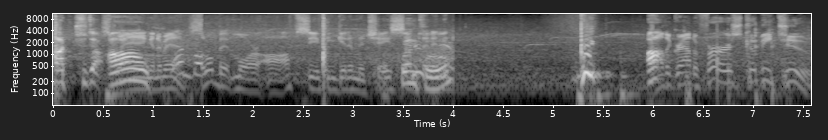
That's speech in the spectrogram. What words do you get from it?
맞추자. 아우. be two.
